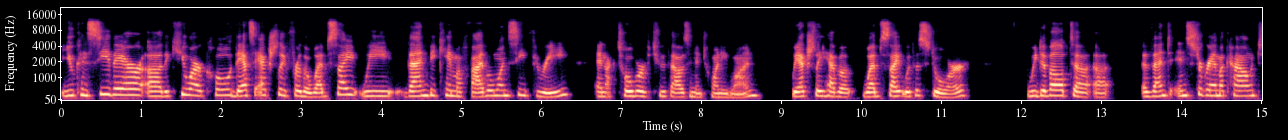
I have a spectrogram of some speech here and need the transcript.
You can see there uh, the QR code, that's actually for the website. We then became a 501c3 in October of 2021. We actually have a website with a store. We developed a, a event Instagram account,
